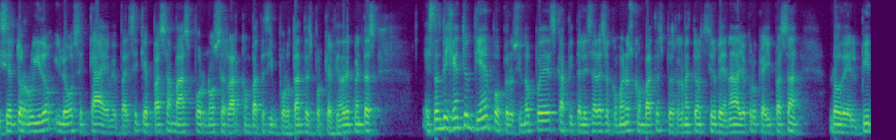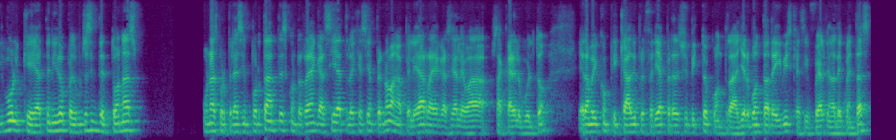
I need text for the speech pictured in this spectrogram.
cierto ruido y luego se cae. Me parece que pasa más por no cerrar combates importantes, porque al final de cuentas estás vigente un tiempo, pero si no puedes capitalizar eso con buenos combates, pues realmente no te sirve de nada. Yo creo que ahí pasa lo del Pitbull, que ha tenido pues muchas intentonas unas por peleas importantes contra Ryan García, te lo dije siempre, no van a pelear, Ryan García le va a sacar el bulto. Era muy complicado y prefería perder su invicto contra Yerbonta Davis, que así fue al final de cuentas,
